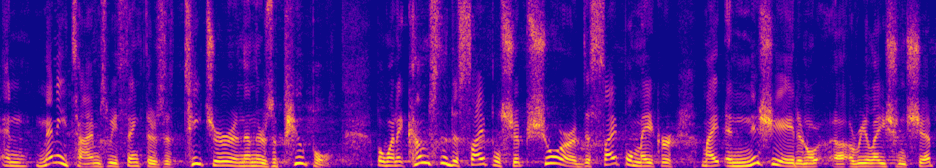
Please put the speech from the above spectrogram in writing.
And many times we think there's a teacher and then there's a pupil. But when it comes to discipleship, sure, a disciple maker might initiate an, a relationship,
